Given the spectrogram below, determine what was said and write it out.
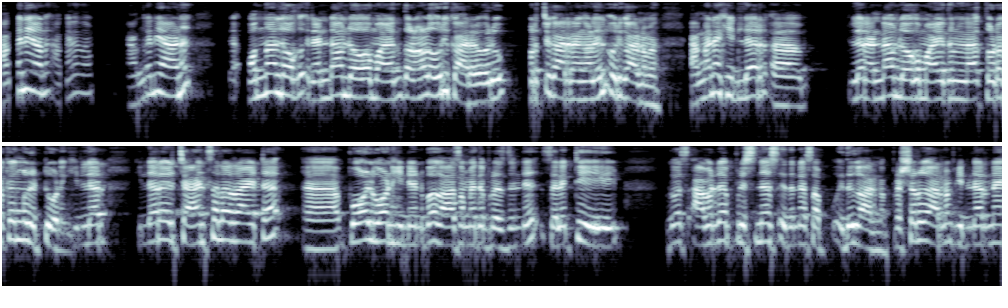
അങ്ങനെയാണ് അങ്ങനെ അങ്ങനെയാണ് ഒന്നാം ലോക രണ്ടാം ലോകമായിരുന്നു തുടങ്ങാനുള്ള ഒരു കാരണം ഒരു കുറച്ച് കാരണങ്ങളിൽ ഒരു കാരണമാണ്. അങ്ങനെ ഹിറ്റ്ലർ ഹിറ്റ്ലർ രണ്ടാം ലോകമായതിനുള്ള തുടക്കങ്ങൾ ഇട്ടു തുടങ്ങി. ഹിറ്റ്ലർ ഹിറ്റ്ലർ ഒരു ചാൻസലറായിട്ട് പോൾ വോൺ ഹിൻഡൻബർഗ് ആ സമയത്ത് പ്രസിഡന്റ് സെലക്ട് ചെയ്യുകയും ബിക്കോസ് അവരുടെ പ്രിസിനസ് ഇതിന്റെ ഇത് കാരണം പ്രഷർ കാരണം ഹിറ്റ്ലറിനെ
